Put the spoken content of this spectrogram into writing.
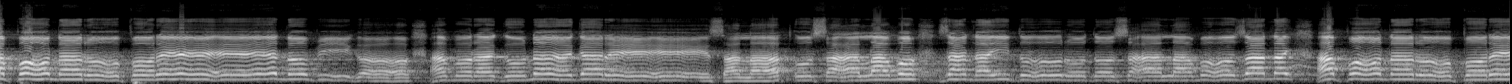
আপনার পরে নবী গ, আমরা গুনাগারে সালাত ও সালাম জানাই দুরুদ সালাম জানাই আপনার পরে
